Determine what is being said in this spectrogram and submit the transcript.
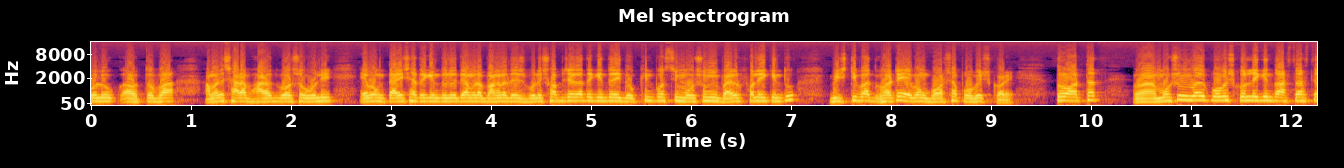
বলুক অথবা আমাদের সারা ভারতবর্ষ বলি এবং তারই সাথে কিন্তু যদি আমরা বাংলাদেশ বলি, সব জায়গাতে কিন্তু এই দক্ষিণ পশ্চিম মৌসুমি বায়ুর ফলেই কিন্তু বৃষ্টিপাত ঘটে এবং বর্ষা প্রবেশ করে। তো অর্থাৎ মৌসুমি বায়ু প্রবেশ করলে কিন্তু আস্তে আস্তে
